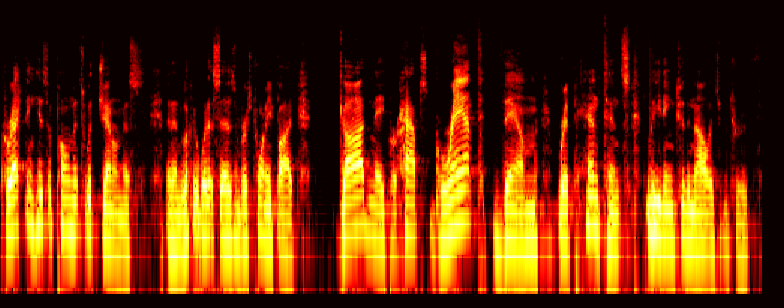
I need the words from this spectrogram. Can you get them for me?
correcting his opponents with gentleness. And then look at what it says in verse 25. God may perhaps grant them repentance leading to the knowledge of truth.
